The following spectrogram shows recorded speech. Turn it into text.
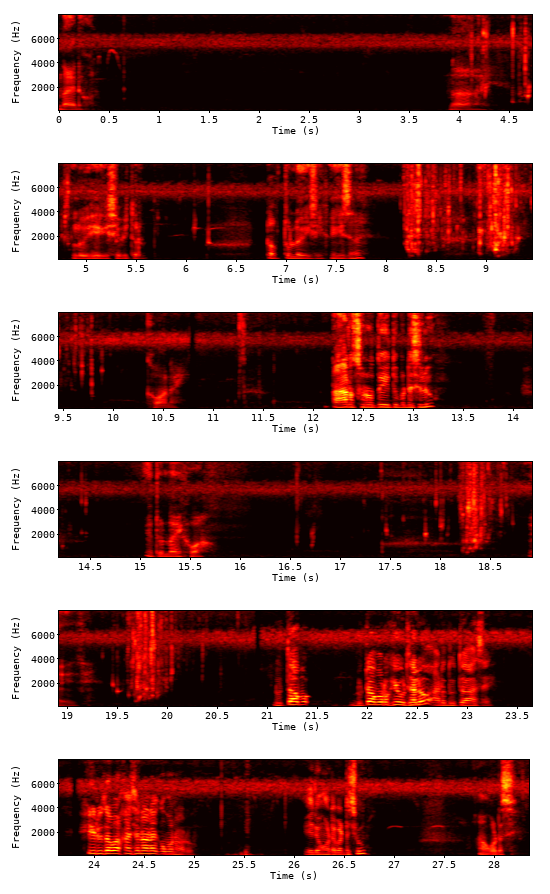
নাই দেখোন। নাই লৈহে গৈছে ভিতৰত। টপটো লৈ গৈছে, দেখিছেনে? খোৱা নাই। তাৰ ওচৰতে এইটো পাতিছিলোঁ এইটো নাই খোৱা। এই যে। দুটা দুটা বৰশী উঠালোঁ আৰু দুটা আছে। সেই দুটা খাইছে নে নাই ক'ব নোৱাৰোঁ। এই ডাঙৰতে পাতিছোঁ। আগত আছে।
